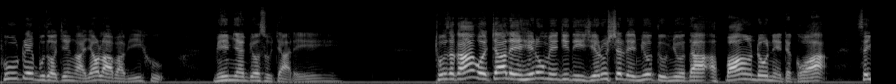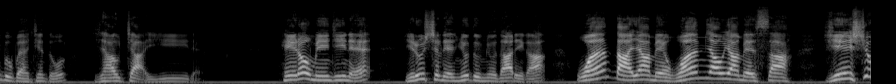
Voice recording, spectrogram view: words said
ဖူးတွေ့ပူတော်ခြင်းကရောက်လာပါပြီဟုမင်းမြန်ပြောဆိုကြတယ်။ ထိုစကားကိုကြားလျင်ဟေရုမင်းကြီးသည်ယေရုရှလင်မြို့သူမြို့သားအပေါင်းတို့နှင့်တကွစိတ်ပူပန်ခြင်းသို့ရောက်ကြ၏တဲ့။ဟေရုမင်းကြီးနဲ့ယေရုရှလင်မြို့သူမြို့သားတွေကဝမ်းသာရမယ်ဝမ်းမြောက်ရမယ်စားယေရှု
